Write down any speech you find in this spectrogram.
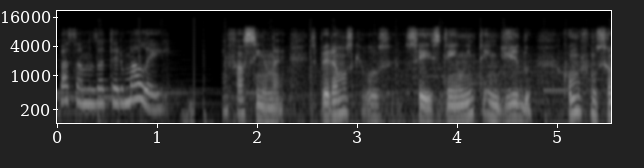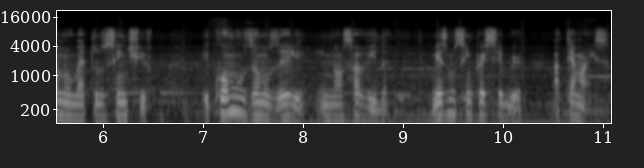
passamos a ter uma lei. Facinho, né? Esperamos que vocês tenham entendido como funciona o método científico e como usamos ele em nossa vida, mesmo sem perceber. Até mais.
